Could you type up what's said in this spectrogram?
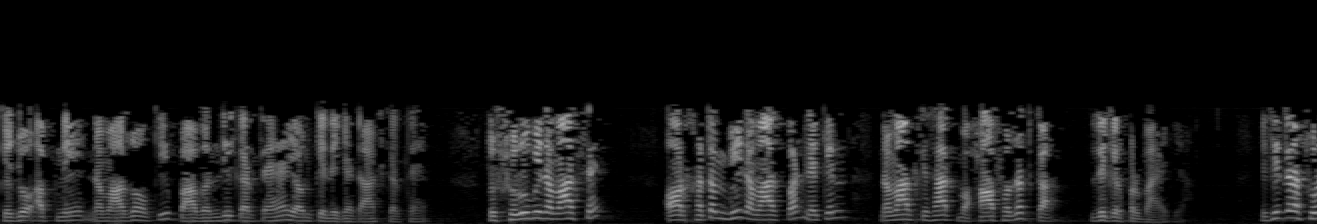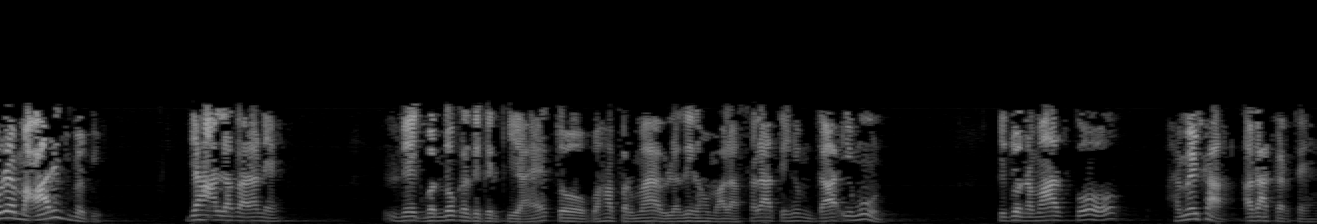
کہ جو اپنی نمازوں کی پابندی کرتے ہیں یا ان کی نگہداشت کرتے ہیں۔ تو شروع بھی نماز سے اور ختم بھی نماز پر، لیکن نماز کے ساتھ محافظت کا ذکر فرمایا گیا۔ اسی طرح سورہ معارج میں بھی، جہاں اللہ تعالیٰ نے نیک بندوں کا ذکر کیا ہے، تو وہاں فرمایا لذین علیہ صلاحم دا امون کہ جو نماز کو ہمیشہ ادا کرتے ہیں۔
